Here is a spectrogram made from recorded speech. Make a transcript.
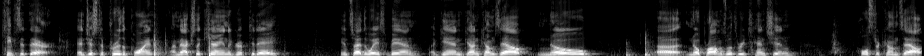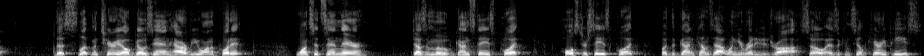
keeps it there. And just to prove the point, I'm actually carrying the grip today inside the waistband. Again, gun comes out, no, uh, no problems with retention. Holster comes out. The slip material goes in however you want to put it. Once it's in there, doesn't move. Gun stays put, holster stays put, but the gun comes out when you're ready to draw. So as a concealed carry piece,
